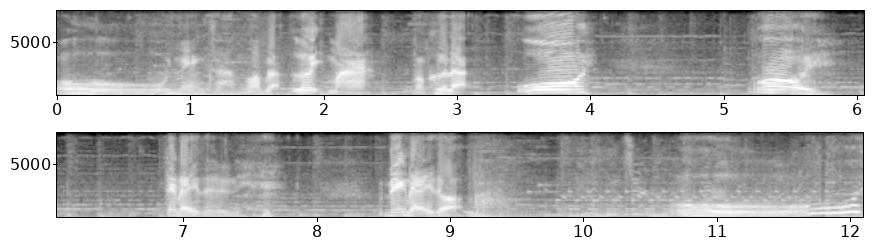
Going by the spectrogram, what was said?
โอ้ยแม่งสามรอบแล้ว เอ้ย มาก็คือละ โอ้ย โอ้ยจังไหนแต่นี่เด้งไหนต่อโอ้ย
